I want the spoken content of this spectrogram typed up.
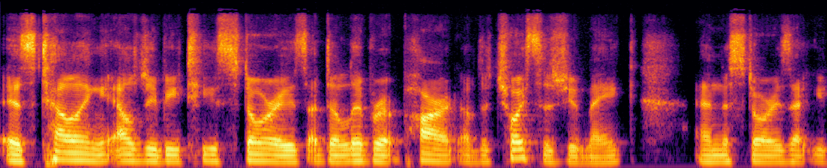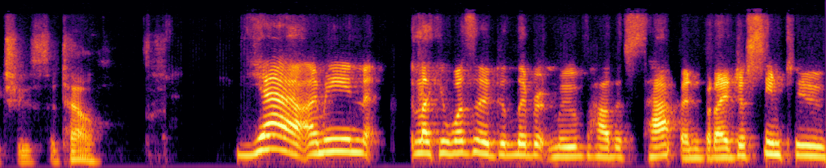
Is telling LGBT stories a deliberate part of the choices you make and the stories that you choose to tell? Yeah. I mean, like it wasn't a deliberate move how this happened, but I just seem to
